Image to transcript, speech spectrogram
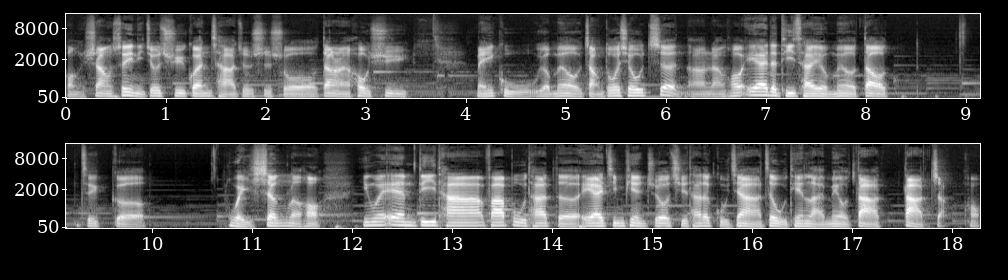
往上，所以你就去观察，就是说，当然后续美股有没有涨多修正啊，然后 AI 的题材有没有到这个。尾声了哈，因为 AMD 它发布它的 AI 晶片之后，其实它的股价这五天来没有大大涨哈，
